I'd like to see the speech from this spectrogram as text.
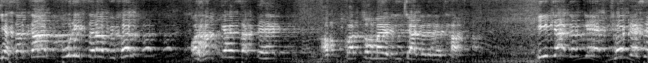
यह सरकार पूरी तरह विफल और हम कह सकते हैं परसों मैं ईचागढ़ में था। ईचागढ़ के एक छोटे से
